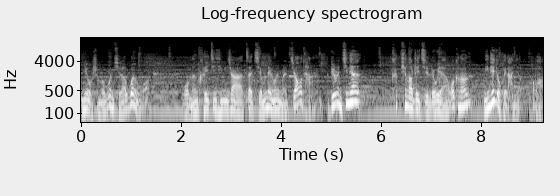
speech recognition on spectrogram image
你有什么问题来问我？我们可以进行一下在节目内容里面交谈，比如你今天看听到这集留言，我可能明天就回答你了，好不好？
